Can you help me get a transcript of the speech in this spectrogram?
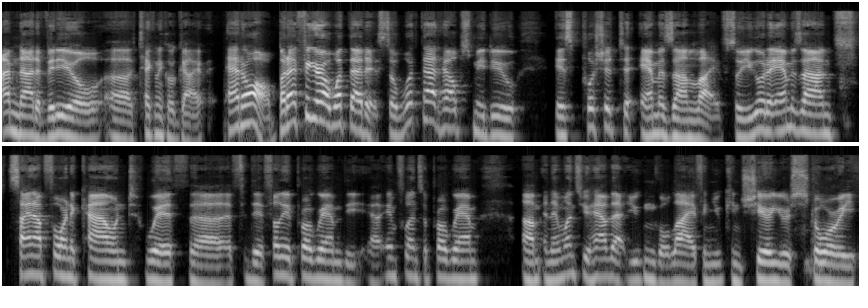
i'm not a video uh, technical guy at all but i figure out what that is. So what that helps me do is push it to amazon live. So you go to amazon sign up for an account with uh, the affiliate program the uh, influencer program um, and then once you have that you can go live and you can share your story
